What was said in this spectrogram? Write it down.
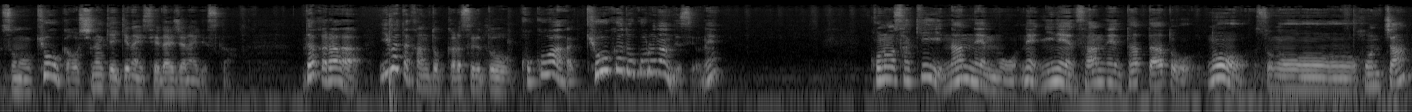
その強化をしなきゃいけない世代じゃないですか。だから井端監督からするとここは強化どころなんですよね。この先何年もね2年3年経った後のその本ちゃん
